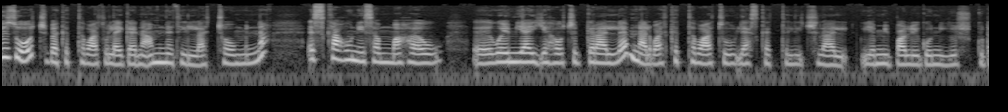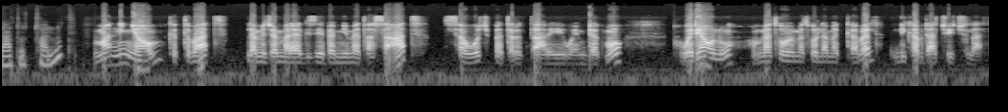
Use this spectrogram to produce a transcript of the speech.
ብዙዎች በክትባቱ ላይ ገና እምነት የላቸውም እና እስካሁን የሰማኸው ወይም ያየኸው ችግር አለ? ምናልባት ክትባቱ ሊያስከትል ይችላል የሚባሉ የጎንዮሽ ጉዳቶች አሉት? ማንኛውም ክትባት ለመጀመሪያ ጊዜ በሚመጣ ሰዓት ሰዎች በጥርጣሬ ወይም ደግሞ ወዲያውኑ መቶ በመቶ ለመቀበል ሊከብዳቸው ይችላል።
